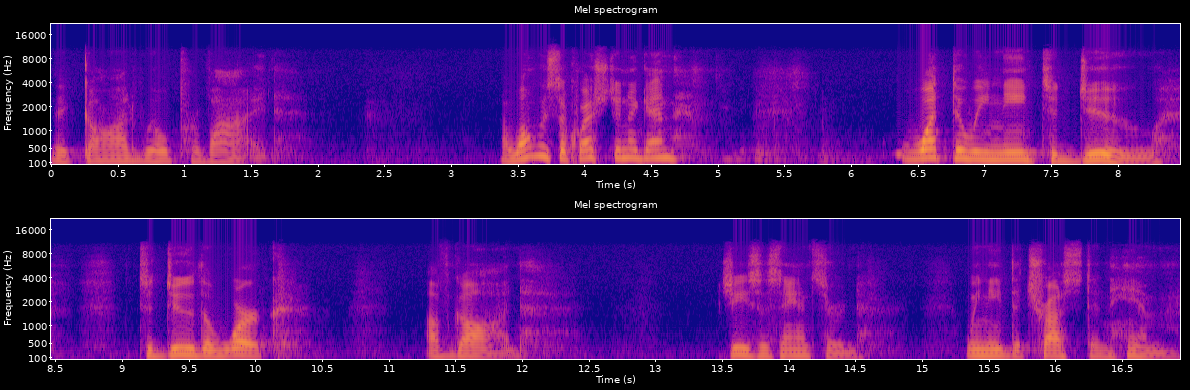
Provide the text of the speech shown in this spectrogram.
that God will provide? Now, what was the question again? What do we need to do to do the work of God? Jesus answered, We need to trust in Him.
